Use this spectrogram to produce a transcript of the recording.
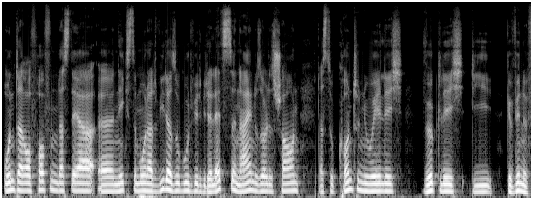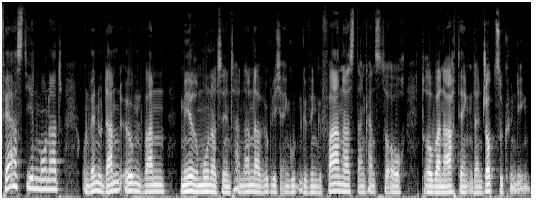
und darauf hoffen, dass der äh, nächste Monat wieder so gut wird wie der letzte. Nein, du solltest schauen, dass du kontinuierlich wirklich die Gewinne fährst jeden Monat und wenn du dann irgendwann mehrere Monate hintereinander wirklich einen guten Gewinn gefahren hast, dann kannst du auch darüber nachdenken, deinen Job zu kündigen.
